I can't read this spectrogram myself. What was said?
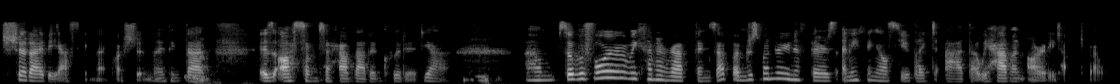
should I be asking that question? And I think that yeah. is awesome to have that included. Yeah. Um, so before we kind of wrap things up, I'm just wondering if there's anything else you'd like to add that we haven't already talked about.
